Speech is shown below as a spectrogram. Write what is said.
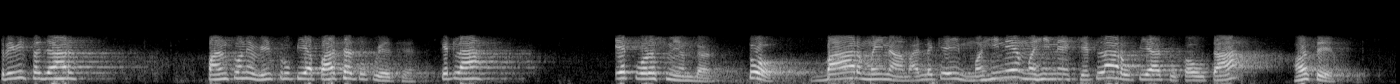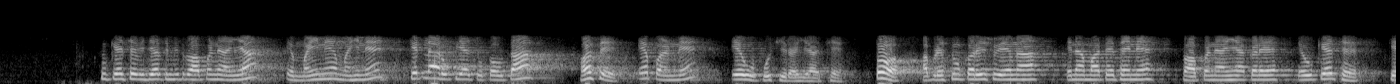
ત્રેવીસ હજાર પાંચસો ને વીસ રૂપિયા પાછા ચૂકવે છે. કેટલા? એક વર્ષની અંદર. તો બાર મહિનામાં, એટલે કે એ મહિને મહિને કેટલા રૂપિયા ચૂકવતા હશે? શું કહે છે વિદ્યાર્થી મિત્રો? આપણને અહીંયા એ મહિને મહિને કેટલા રૂપિયા ચૂકવતા હશે એ આપણને એવું પૂછી રહ્યા છે. તો આપણે શું કરીશું એના એના માટે થઈને? તો આપણને અહીંયા કણે એવું કહે છે કે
